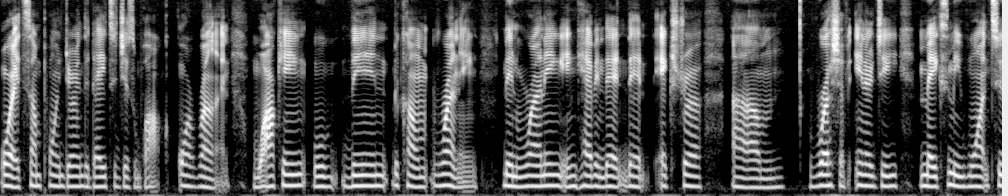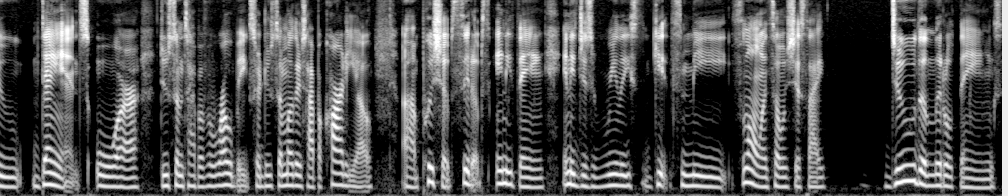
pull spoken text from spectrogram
or at some point during the day to just walk or run. Walking will then become running, then running and having that, that extra, um, rush of energy makes me want to dance or do some type of aerobics or do some other type of cardio, uh, push ups, sit ups, anything. And it just really gets me flowing. So it's just like, do the little things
